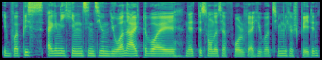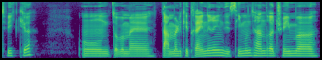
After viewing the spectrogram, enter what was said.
ich war bis eigentlich ins, ins Juniorenalter war ich nicht besonders erfolgreich. Ich war ziemlich ein Spätentwickler. Und aber meine damalige Trainerin, die Simon Sandra, hat schon immer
